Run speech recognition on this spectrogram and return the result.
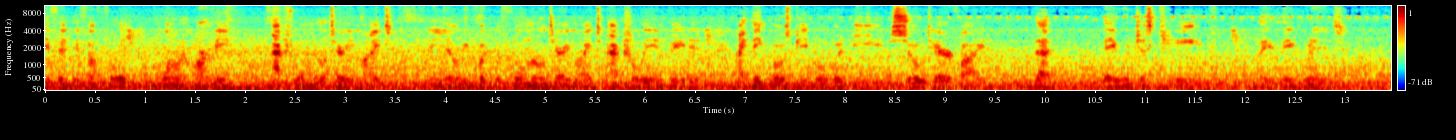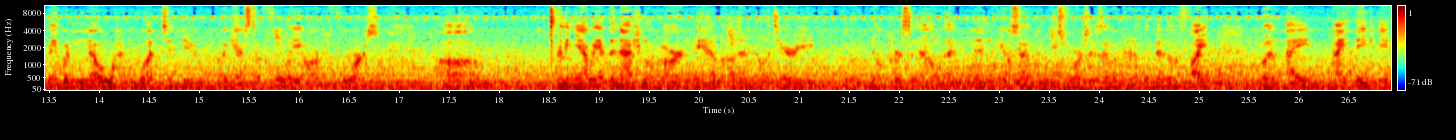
if it, if a full blown army, actual military might, you know, equipped with full military might actually invaded, I think most people would be so terrified that they would just cave. They, they wouldn't they wouldn't know what to do against a fully armed force. Um, I mean, yeah, we have the National Guard and we have other military you know, personnel that, and we also have police forces that would put up a bit of a fight. But I, I think if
